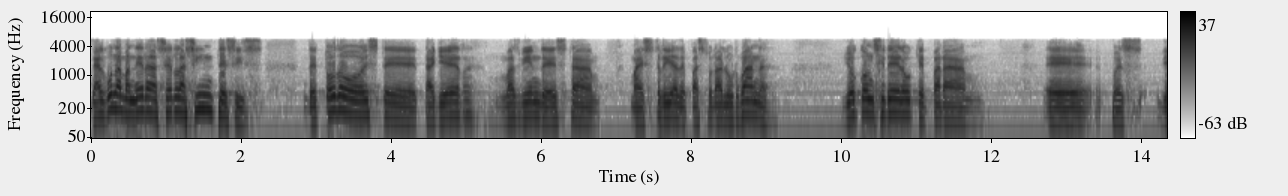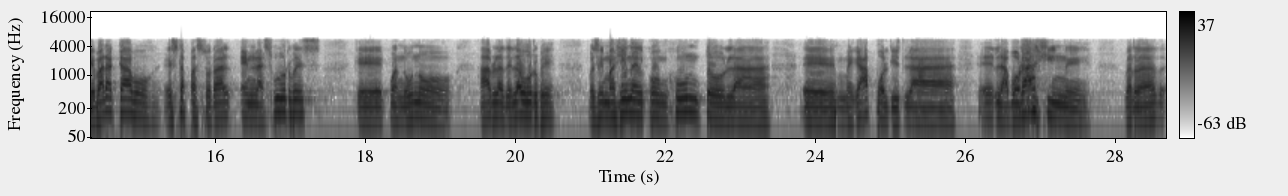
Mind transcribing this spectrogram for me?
de alguna manera hacer la síntesis de todo este taller, más bien de esta maestría de pastoral urbana. Yo considero que para eh, pues llevar a cabo esta pastoral en las urbes, que cuando uno habla de la urbe, pues imagina el conjunto, la eh, megápolis, la, eh, la vorágine, ¿verdad?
